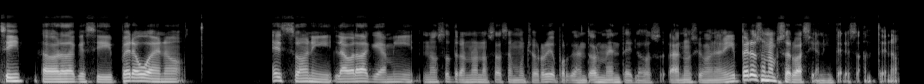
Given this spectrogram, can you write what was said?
sí, la verdad que sí. Pero bueno, es Sony. La verdad que a mí, nosotros no nos hace mucho ruido porque eventualmente los anuncios van a venir. Pero es una observación interesante, ¿no?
